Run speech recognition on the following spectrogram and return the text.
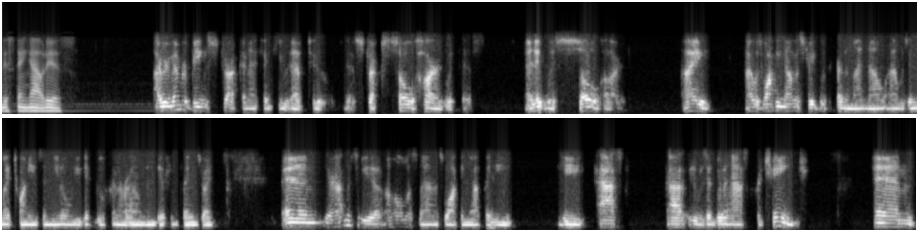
this thing out is. I remember being struck, and I think you have too, struck so hard with this, and it was so hard. I I was walking down the street with a friend of mine. Now I was in my twenties, and you know you get goofing around and different things, right? And there happens to be a, a homeless man that's walking up, and he he asked, uh, he was going to ask for change, and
